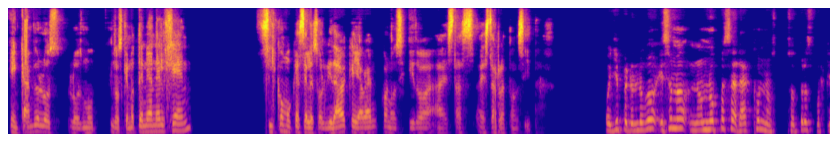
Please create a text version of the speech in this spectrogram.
en cambio los, los, los que no tenían el gen sí como que se les olvidaba que ya habían conocido a, estas, a estas ratoncitas. Oye, pero luego eso no, no, no pasará con nosotros porque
